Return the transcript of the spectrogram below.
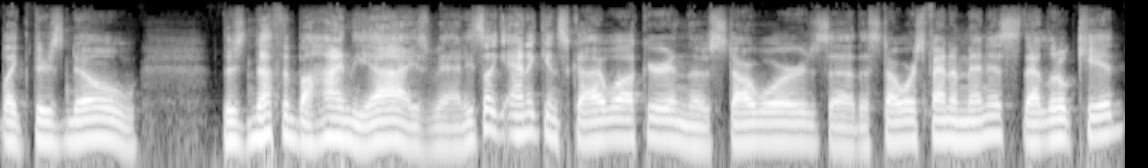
Like there's no, there's nothing behind the eyes, man. He's like Anakin Skywalker in the Star Wars, uh, the Star Wars Phantom Menace. That little kid,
